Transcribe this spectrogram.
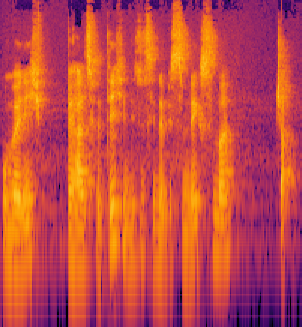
Und wenn nicht, behalte es für dich. In diesem Sinne, bis zum nächsten Mal. Ciao.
